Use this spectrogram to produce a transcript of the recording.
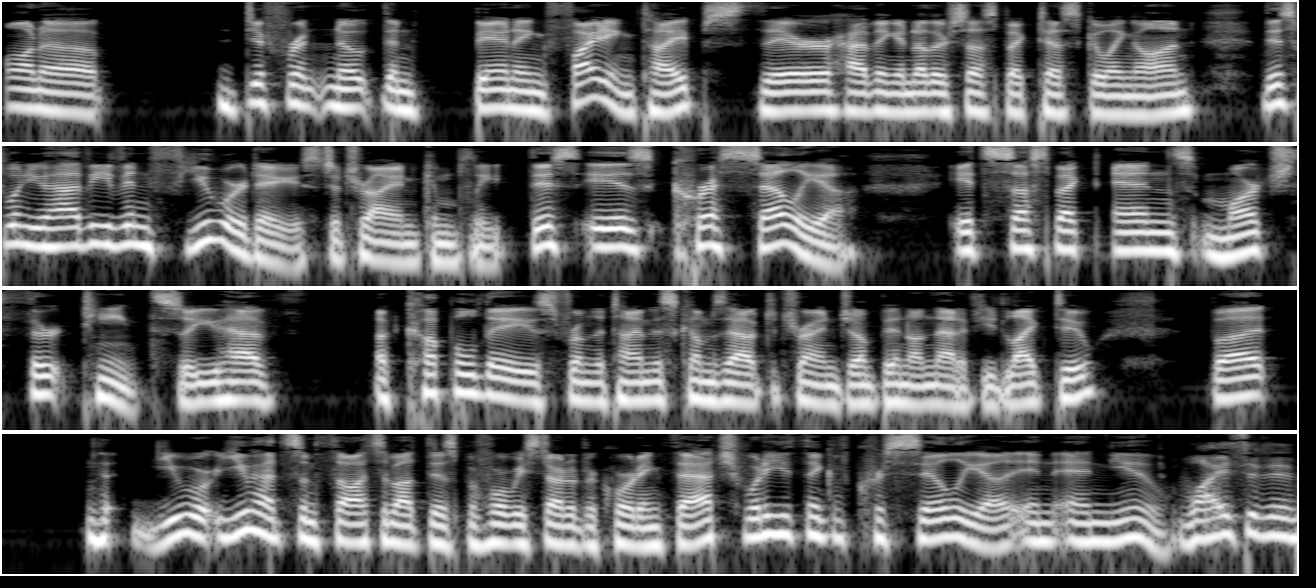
on a different note than banning fighting types, they're having another suspect test going on. This one you have even fewer days to try and complete. This is Cresselia. Its suspect ends March 13th. So you have a couple days from the time this comes out to try and jump in on that if you'd like to. But you were you had some thoughts about this before we started recording, Thatch. What do you think of Cresselia in NU? Why is it in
